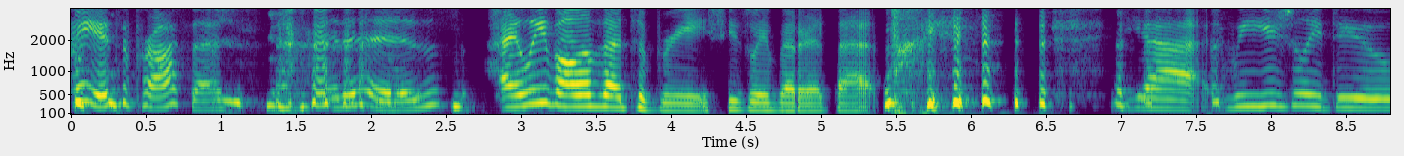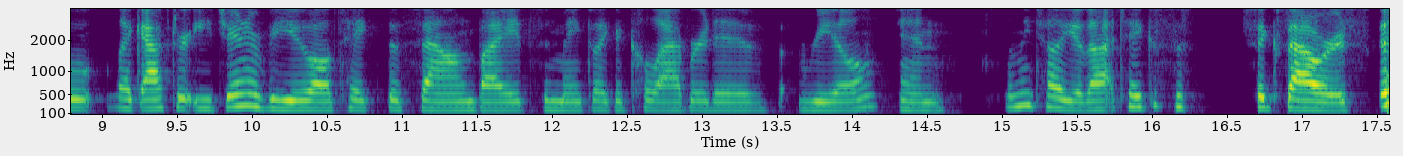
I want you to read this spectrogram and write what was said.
Hey it's a process. It is. I leave all of that to Bree. She's way better at that. Yeah, we usually do like after each interview, I'll take the sound bites and make like a collaborative reel. And let me tell you, that takes six hours.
